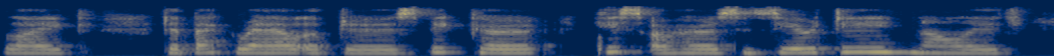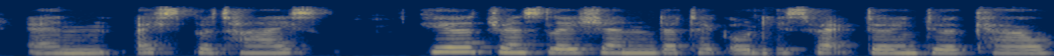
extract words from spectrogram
like the background of the speaker, his or her sincerity, knowledge, and expertise. Here, translation that take all these factors into account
